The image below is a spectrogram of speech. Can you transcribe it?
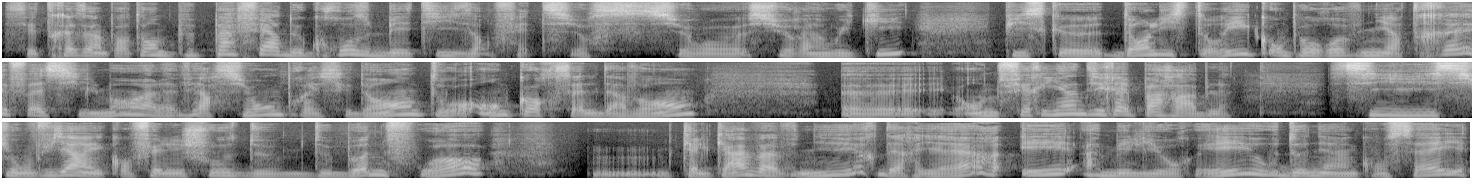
C'est très important. On ne peut pas faire de grosses bêtises, en fait, sur, sur, euh, sur un wiki, puisque dans l'historique, on peut revenir très facilement à la version précédente ou encore celle d'avant. Euh, on ne fait rien d'irréparable. Si, si, on vient et qu'on fait les choses de, bonne foi, quelqu'un va venir derrière et améliorer ou donner un conseil.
